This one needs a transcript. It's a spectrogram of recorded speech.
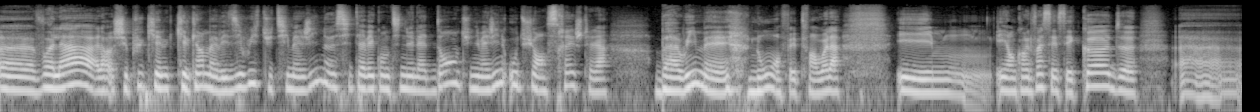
Euh, voilà, alors je sais plus, quelqu'un m'avait dit, oui, tu t'imagines si tu avais continué là-dedans, tu t'imagines où tu en serais? J'étais là, bah oui, mais non, en fait. Enfin, voilà. Et, encore une fois, c'est ces codes. Euh,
